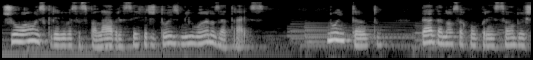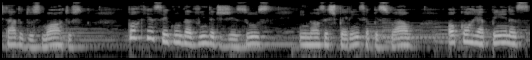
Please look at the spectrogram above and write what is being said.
João escreveu essas palavras cerca de dois mil anos atrás. No entanto, dada a nossa compreensão do estado dos mortos, por que a segunda vinda de Jesus, em nossa experiência pessoal, ocorre apenas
